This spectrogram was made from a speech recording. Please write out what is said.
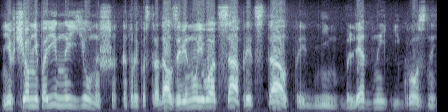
ни в чем не повинный юноша, который пострадал за вину его отца, предстал пред ним, бледный и грозный,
